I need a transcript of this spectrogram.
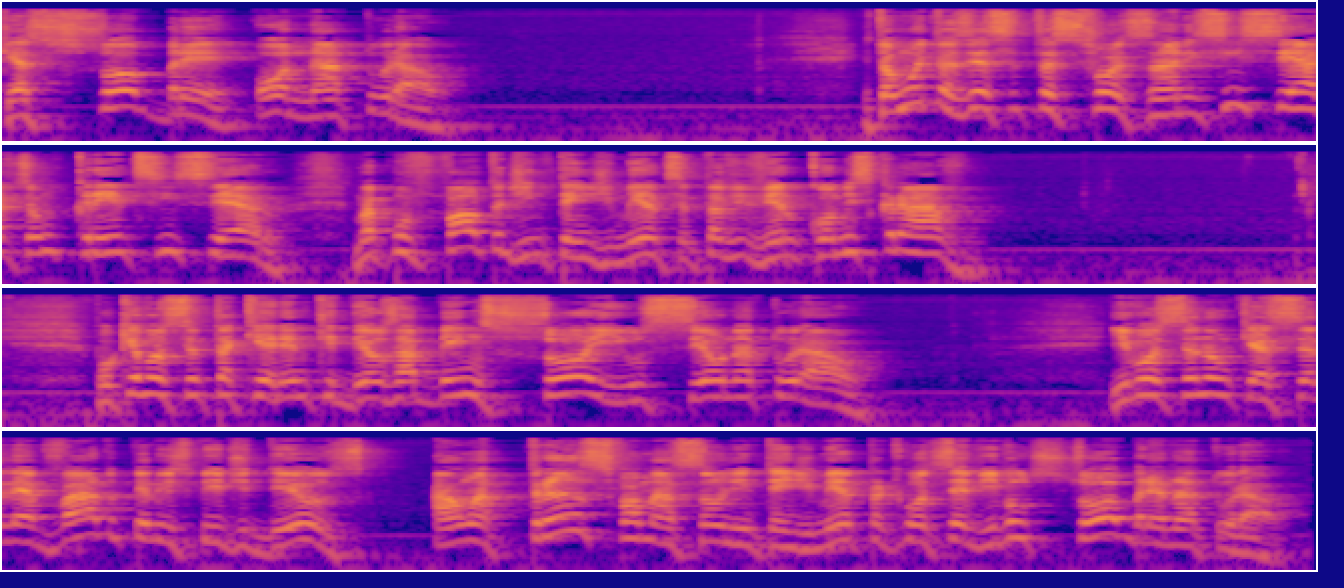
que é sobre o natural. Então muitas vezes você está se esforçando e sincero, você é um crente sincero, mas por falta de entendimento você está vivendo como escravo. Porque você está querendo que Deus abençoe o seu natural. E você não quer ser levado pelo Espírito de Deus a uma transformação de entendimento para que você viva o sobrenatural,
